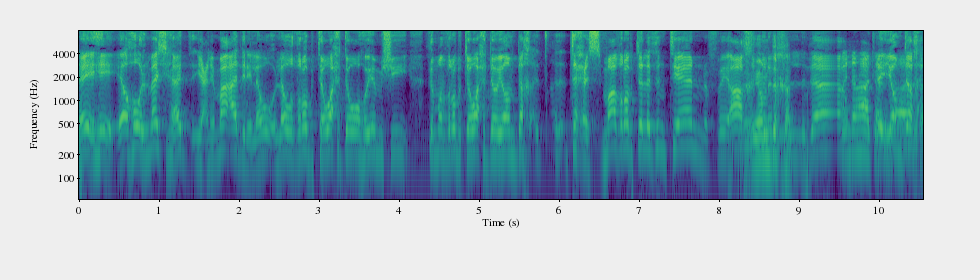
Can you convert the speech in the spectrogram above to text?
إيه هي هو المشهد يعني ما أدري لو لو ضربته واحدة وهو يمشي ثم ضربته واحدة ويوم دخل تحس ما ضربت إلا ثنتين في آخر يوم دخل. ذا نهاية إيه، يوم دخل.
